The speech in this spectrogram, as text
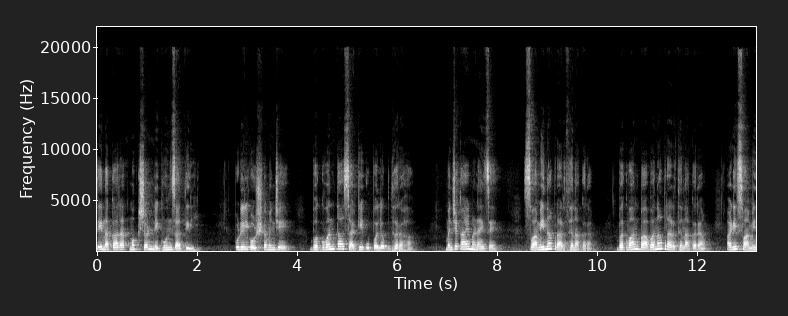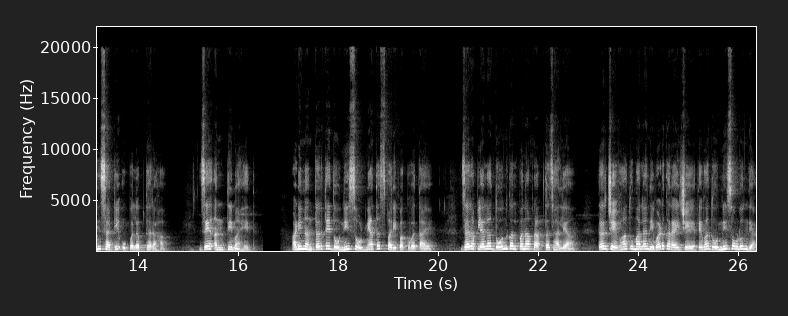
ते नकारात्मक क्षण निघून जातील. पुढील गोष्ट म्हणजे भगवंतासाठी उपलब्ध रहा. म्हणजे काय म्हणायचं आहे स्वामींना प्रार्थना करा. भगवान बाबांना प्रार्थना करा आणि स्वामींसाठी उपलब्ध रहा. जे अंतिम आहेत. आणि नंतर ते दोन्ही सोडण्यातच परिपक्वता आहे. जर आपल्याला दोन कल्पना प्राप्त झाल्या तर जेव्हा तुम्हाला निवड करायची आहे तेव्हा दोन्ही सोडून द्या.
